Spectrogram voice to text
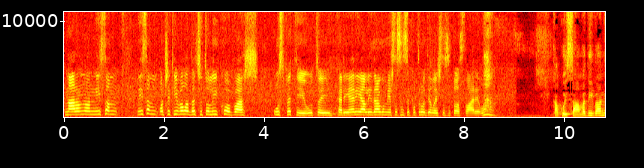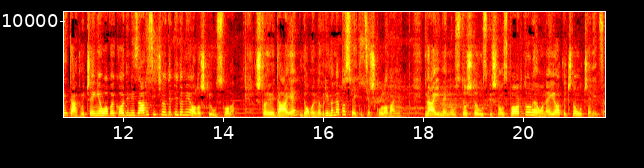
Naravno, nisam, nisam očekivala da ću toliko baš uspeti u toj karijeri, ali drago mi je što sam se potrudila i što se to ostvarilo. Kako i sama divani, takmičenje u ovoj godini zavisit će od epidemioloških uslova, što joj daje dovoljno vremena posvetiti se školovanju. Naime, uz to što je uspješna u sportu, Leona je odlična učenica.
